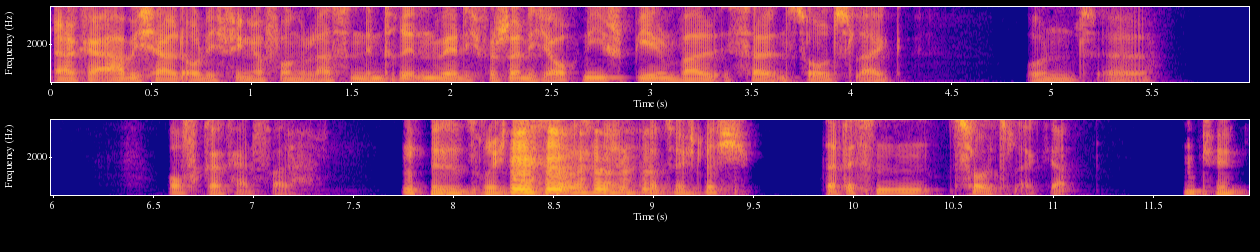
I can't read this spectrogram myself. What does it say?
Okay, habe ich halt auch die Finger von gelassen. Den dritten werde ich wahrscheinlich auch nie spielen, weil ist halt ein Souls-like. Und äh, auf gar keinen Fall. Ist es richtig Souls-like tatsächlich? Das ist ein Souls-like, ja. Okay.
